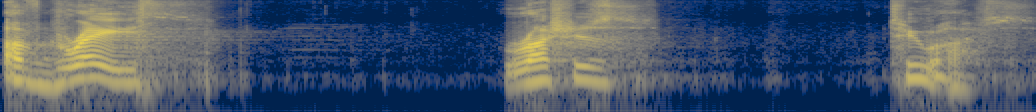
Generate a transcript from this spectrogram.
of grace rushes to us.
